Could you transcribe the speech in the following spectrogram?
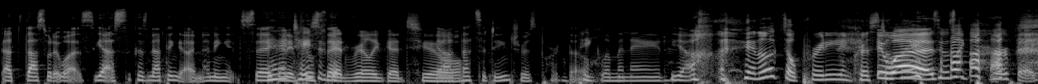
That's that's what it was. Yes, because nothing. I didn't get sick. and it tasted good, really good too. Yeah, that's the dangerous part though. pink lemonade. Yeah, and it looked so pretty and crystal. it was. It was like perfect.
